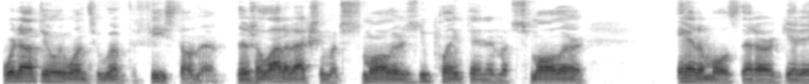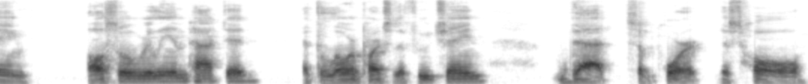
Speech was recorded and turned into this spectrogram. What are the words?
we're not the only ones who love to feast on them. There's a lot of actually much smaller zooplankton and much smaller animals that are getting also really impacted at the lower parts of the food chain that support this whole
